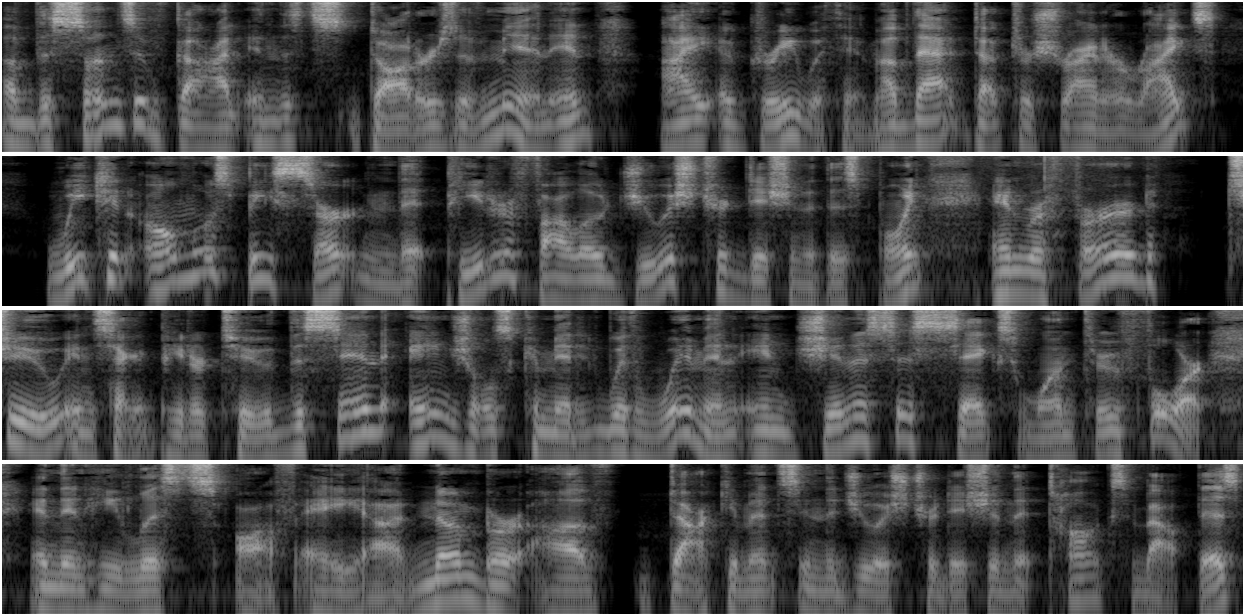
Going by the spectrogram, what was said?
of the sons of God and the daughters of men. And I agree with him. Of that, Dr. Schreiner writes, we can almost be certain that Peter followed Jewish tradition at this point and referred 2 in 2 Peter 2, the sin angels committed with women in Genesis 6, 1 through 4. And then he lists off a uh, number of documents in the Jewish tradition that talks about this.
